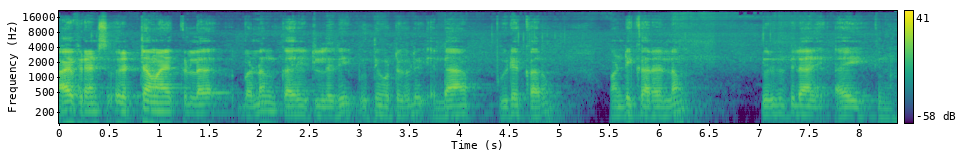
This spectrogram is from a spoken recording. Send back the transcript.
ഹായ് ഫ്രണ്ട്സ് ഒരൊറ്റ മഴക്കുള്ള വെള്ളം കയറിയിട്ടുള്ളൊരു ബുദ്ധിമുട്ടുകൾ എല്ലാ പീഡിയക്കാരും വണ്ടിക്കാരെല്ലാം ദുരിതത്തിലായി അയക്കുന്നു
